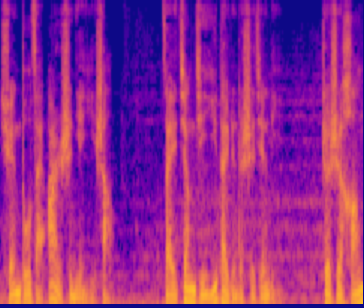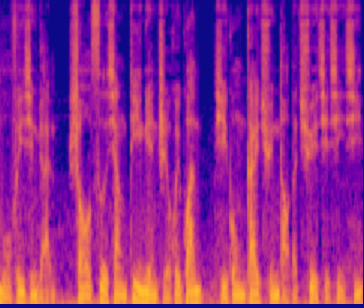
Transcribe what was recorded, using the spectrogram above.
全都在二十年以上，在将近一代人的时间里，这是航母飞行员首次向地面指挥官提供该群岛的确切信息，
